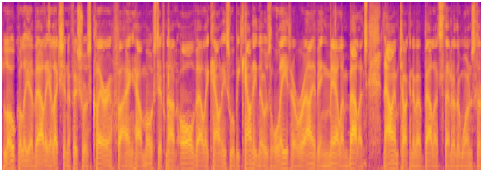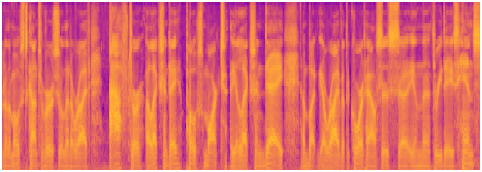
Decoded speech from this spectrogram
Locally, a Valley election official is clarifying how most, if not all, Valley counties will be counting those late arriving mail in ballots. Now I'm talking about ballots that are the ones that are the most controversial that arrive after Election Day, postmarked Election Day, uh, but arrive at the courthouses uh, in the three days hence.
